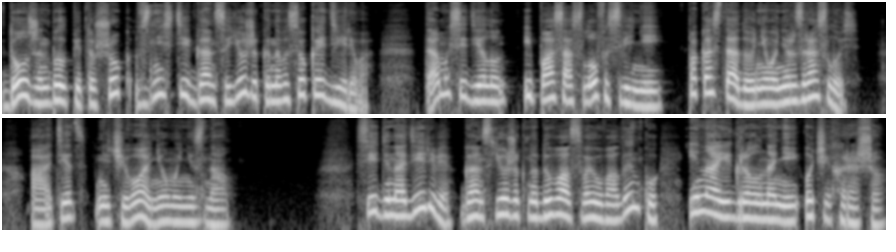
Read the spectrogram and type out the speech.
должен был петушок взнести Ганса-ежика на высокое дерево. Там и сидел он, и пас ослов и свиней, пока стадо у него не разрослось. А отец ничего о нем и не знал. Сидя на дереве, Ганс-ежик надувал свою волынку и наигрывал на ней очень хорошо.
